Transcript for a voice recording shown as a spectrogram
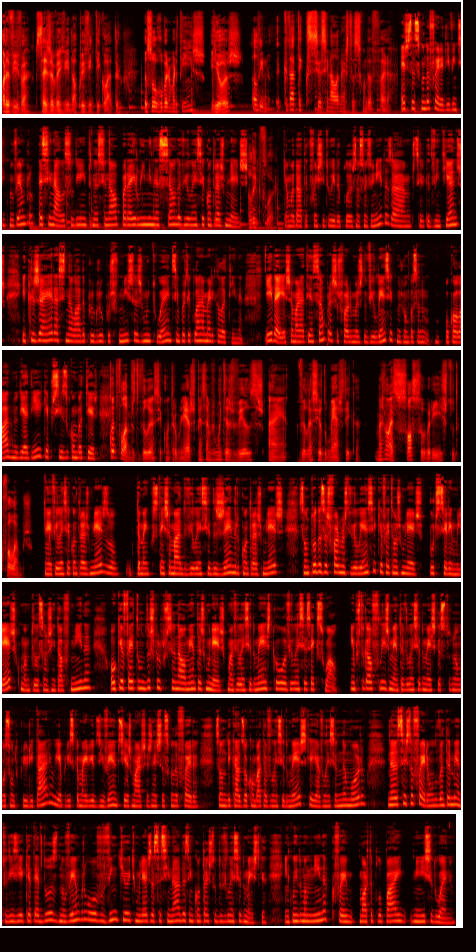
Ora viva, seja bem-vindo ao P24. Eu sou o Ruben Martins e hoje Aline, que data é que se assinala nesta segunda-feira? Esta segunda-feira, dia 25 de novembro, assinala-se o Dia Internacional para a Eliminação da Violência contra as Mulheres. Aline Flor. Que é uma data que foi instituída pelas Nações Unidas há cerca de 20 anos e que já era assinalada por grupos feministas muito antes, em particular na América Latina. E a ideia é chamar a atenção para estas formas de violência que nos vão passando um pouco ao lado no dia a dia e que é preciso combater. Quando falamos de violência contra mulheres, pensamos muitas vezes em violência doméstica. Mas não é só sobre isto de que falamos. É a violência contra as mulheres, ou também que se tem chamado de violência de género contra as mulheres, são todas as formas de violência que afetam as mulheres por serem mulheres, como a mutilação genital feminina, ou que afetam desproporcionalmente as mulheres, como a violência doméstica ou a violência sexual. Em Portugal, felizmente, a violência doméstica se tornou um assunto prioritário e é por isso que a maioria dos eventos e as marchas nesta segunda-feira são dedicados ao combate à violência doméstica e à violência no namoro. Na sexta-feira, um levantamento dizia que até 12 de novembro houve 28 mulheres assassinadas em contexto de violência doméstica, incluindo uma menina que foi morta pelo pai no início do ano.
